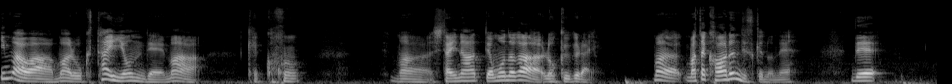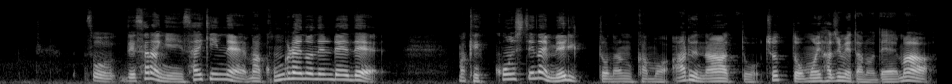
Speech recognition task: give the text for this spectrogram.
今は、まあ、6対4で、まあ、結婚、まあ、したいなって思うのが6ぐらい。まあ、また変わるんですけどね。で、そう。で、さらに最近ね、まあ、こんぐらいの年齢で、まあ、結婚してないメリットなんかもあるなと、ちょっと思い始めたので、まあ、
